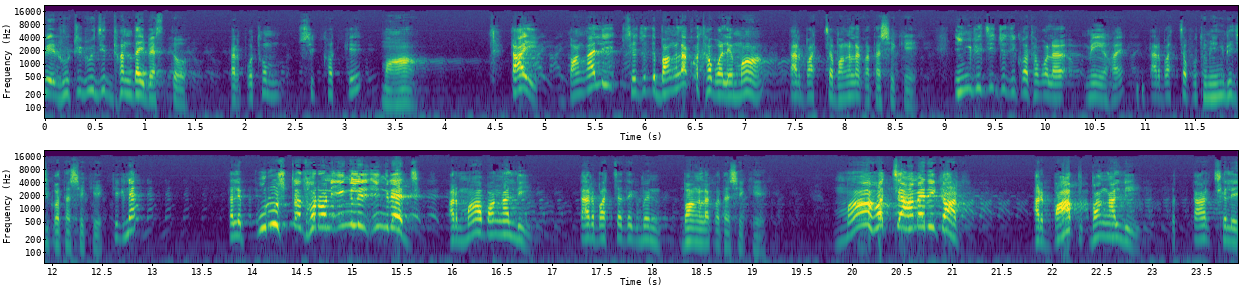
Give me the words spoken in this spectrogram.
রুটি রুজির ধান্দায় ব্যস্ত। তার প্রথম শিক্ষককে মা। তাই বাঙালি, সে যদি বাংলা কথা বলে, মা, তার বাচ্চা বাংলা কথা শেখে। ইংরেজি যদি কথা বলা মেয়ে হয়, তার বাচ্চা প্রথম ইংরেজি কথা শেখে। ঠিক না? তাহলে পুরুষটা ধরুন ইংলিশ ইংরেজ, আর মা বাঙালি, তার বাচ্চা দেখবেন বাংলা কথা শেখে। মা হচ্ছে আমেরিকার। আর বাপ বাঙালি, তার ছেলে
